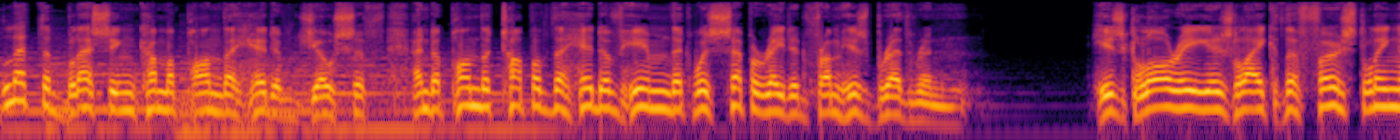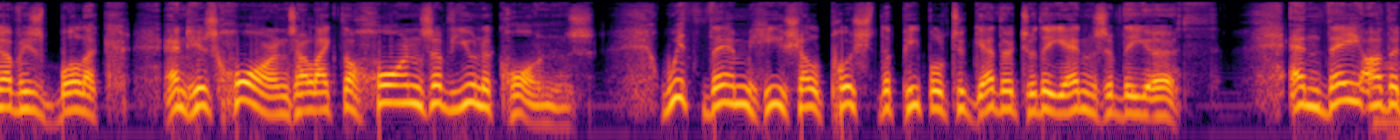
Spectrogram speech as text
let the blessing come upon the head of Joseph, and upon the top of the head of him that was separated from his brethren. His glory is like the firstling of his bullock, and his horns are like the horns of unicorns. With them he shall push the people together to the ends of the earth. And they are the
